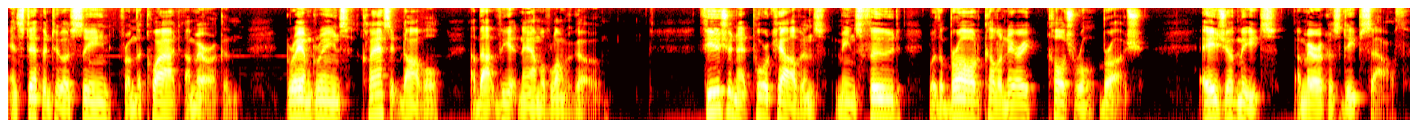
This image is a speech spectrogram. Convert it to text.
and step into a scene from The Quiet American, Graham Greene's classic novel about Vietnam of long ago. Fusion at Poor Calvin's means food with a broad culinary cultural brush. Asia meets America's Deep South.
